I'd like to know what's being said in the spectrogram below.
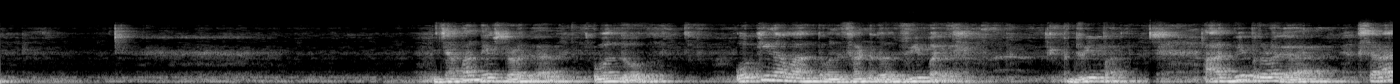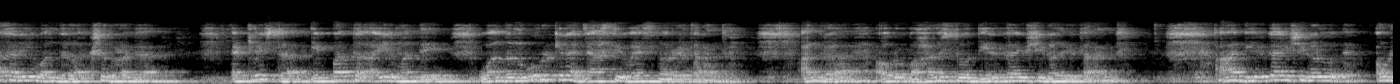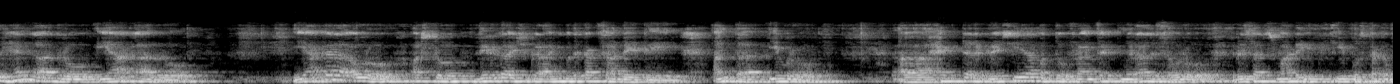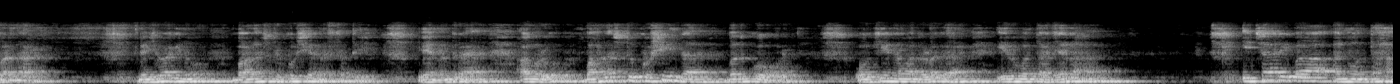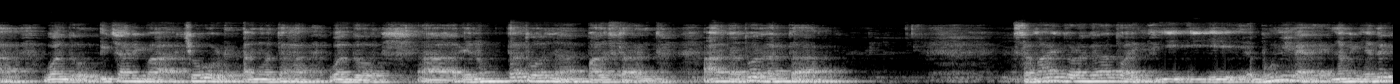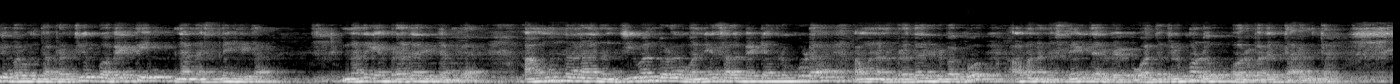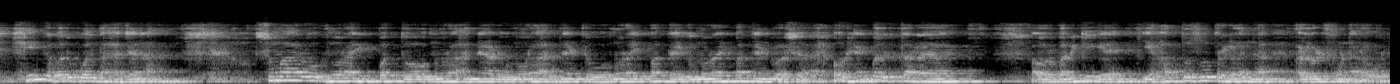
ಜಪಾನ್ ದೇಶದೊಳಗ ಒಂದು ಒಕಿನಾವ ಅಂತ ಒಂದು ಸಣ್ಣದು ದ್ವೀಪ ಇದೆ. ದ್ವೀಪ. ಆ ದ್ವೀಪದೊಳಗ ಸರಾಸರಿ ಒಂದು ಲಕ್ಷದೊಳಗ ಅಟ್ಲೀಸ್ಟ್ ಇಪ್ಪತ್ತ ಐದು ಮಂದಿ ಒಂದು ನೂರಕ್ಕಿಂತ ಜಾಸ್ತಿ ವಯಸ್ಸಿನವ್ರು ಇರ್ತಾರಂತ. ಅಂದ್ರೆ ಅವರು ಬಹಳಷ್ಟು ದೀರ್ಘಾಯುಷಿಗಳು ಇರ್ತಾರಂತ. ಆ ದೀರ್ಘಾಯುಷಿಗಳು ಅವ್ರು ಹೆಂಗಾದ್ರು, ಯಾಕಾದ್ರು ಯಾಕಂದ್ರೆ ಅವರು ಅಷ್ಟು ದೀರ್ಘಾಯುಷಿಗಳಾಗಿ ಬದುಕಕ್ಕೆ ಸಾಧ್ಯ ಐತಿ ಅಂತ ಇವರು ಹೆಕ್ಟರ್ ಗ್ರೇಷಿಯಾ ಮತ್ತು ಫ್ರಾನ್ಸೆಕ್ ಮಿರಾಲಿಸ್ ಅವರು ರಿಸರ್ಚ್ ಮಾಡಿ ಈ ಪುಸ್ತಕ ಬರೆದಾರ. ನಿಜವಾಗಿಯೂ ಬಹಳಷ್ಟು ಖುಷಿ ಅನಿಸ್ತತಿ ಏನಂದ್ರೆ ಅವರು ಬಹಳಷ್ಟು ಖುಷಿಯಿಂದ ಬದುಕುವವರು. ಓಕಿನವಾದೊಳಗ ಇರುವಂತಹ ಜನ ಇಚಾರಿಬಾ ಅನ್ನುವಂತಹ ಒಂದು, ಇಚಾರಿಬಾ ಚೋಡ್ ಅನ್ನುವಂತಹ ಒಂದು ಏನು, ತತ್ವವನ್ನ ಪಾಲಿಸ್ತಾರಂತ ಆ ತತ್ವದ ಅರ್ಥ ಸಮಾಜದೊಳಗ ಅಥವಾ ಈ ಈ ಈ ಭೂಮಿ ಮೇಲೆ ನಮಗೆ ಎದುರಿಗೆ ಬರುವಂತಹ ಪ್ರತಿಯೊಬ್ಬ ವ್ಯಕ್ತಿ ನನ್ನ ಸ್ನೇಹಿತ, ನನಗೆ ಬ್ರದರ್ ಇದ್ದಂಗ. ಅವನ್ನ ನಾನು ಜೀವನದೊಳಗೆ ಒಂದೇ ಸಲ ಭೇಟಿ ಆದರೂ ಕೂಡ ಅವ ನನ್ನ ಬ್ರದರ್ ಇರಬೇಕು ಅವ ನನ್ನ ಸ್ನೇಹಿತ ಇರಬೇಕು ಅಂತ ತಿಳ್ಕೊಂಡು ಅವರು ಬದುಕ್ತಾರಂತ. ಹಿಂಗೆ ಬದುಕುವಂತಹ ಜನ ಸುಮಾರು ನೂರ ಇಪ್ಪತ್ತು, ನೂರ ಹನ್ನೆರಡು, ನೂರ ಹದಿನೆಂಟು, ನೂರ ಇಪ್ಪತ್ತೈದು, ನೂರ ಇಪ್ಪತ್ತೆಂಟು ವರ್ಷ ಅವ್ರು ಹೆಂಗೆ ಬದುಕ್ತಾರ? ಅವ್ರ ಬದುಕಿಗೆ ಈ ಹತ್ತು ಸೂತ್ರಗಳನ್ನು ಅಳವಡಿಸ್ಕೊಂಡಾರ ಅವರು.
